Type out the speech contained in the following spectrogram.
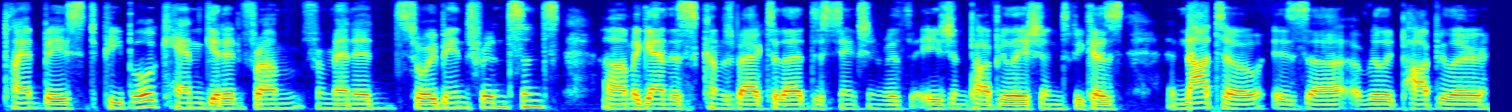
plant based people can get it from fermented soybeans, for instance. Um, again, this comes back to that distinction with Asian populations because natto is uh, a really popular.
